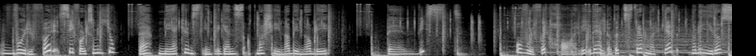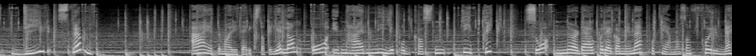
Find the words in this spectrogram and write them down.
hvorfor sier folk som jobber med kunstig intelligens at maskiner begynner å bli bevisst? Og hvorfor har vi i det hele tatt et strømmarked når det gir oss dyr strøm? Jeg heter Marit Eriksdatter Gjelland, og i denne nye podkasten Dypdykk så nerder jeg og kollegaene mine på tema som former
